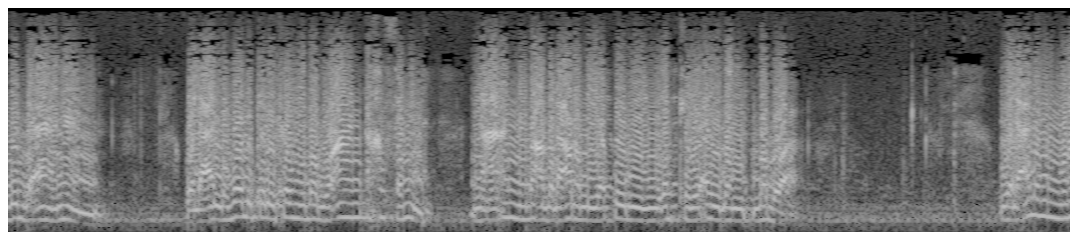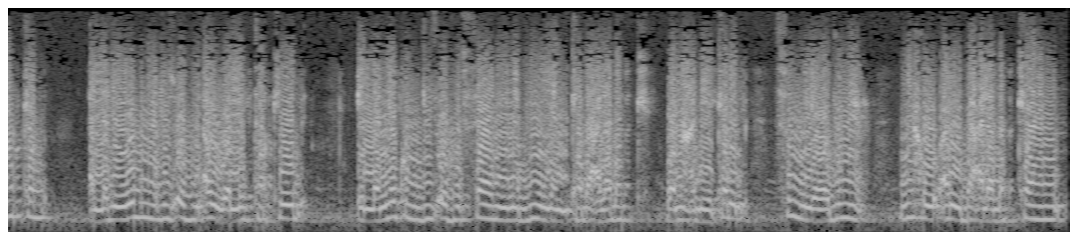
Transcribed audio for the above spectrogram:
ضبعانان. ولعل ذلك لكون ضبعان أخف منه مع أن بعض العرب يقول للمذكر أيضا ضبع. والعلم المركب الذي يبنى جزءه الأول للتركيب إن لم يكن جزءه الثاني مبنيا كبعلبك ومعدي كلب سمي وجمع نحو البعلبكان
